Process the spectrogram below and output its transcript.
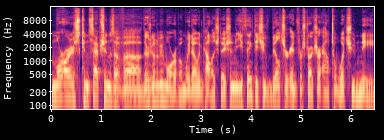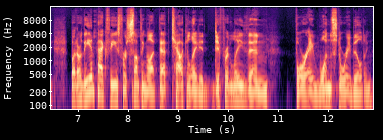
more artist conceptions of uh, there's going to be more of them. We know in College Station, and you think that you've built your infrastructure out to what you need, but are the impact fees for something like that calculated differently than for a one-story building?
